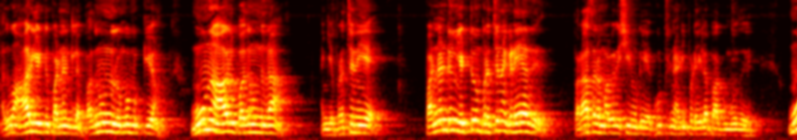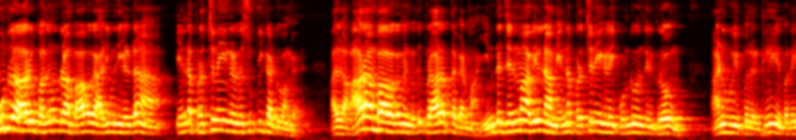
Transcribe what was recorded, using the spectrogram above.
அதுவும் ஆறு எட்டு பன்னெண்டில் பதினொன்று ரொம்ப முக்கியம். மூணு ஆறு பதினொன்று தான். அங்கே பிரச்சனையே. பன்னெண்டும் எட்டும் பிரச்சனை கிடையாது. பராசர மகரிஷியினுடைய கூற்றின் அடிப்படையில் பார்க்கும்போது மூன்று ஆறு பதினொன்றாம் பாவக அதிபதிகள் தான் என்ன பிரச்சனைங்கிறத சுட்டி காட்டுவாங்க. அதில் ஆறாம் பாவகம் என்பது பிராரப்த கர்மா. இந்த ஜென்மாவில் நாம் என்ன பிரச்சனைகளை கொண்டு வந்திருக்கிறோம் அனுபவிப்பதற்கு என்பதை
